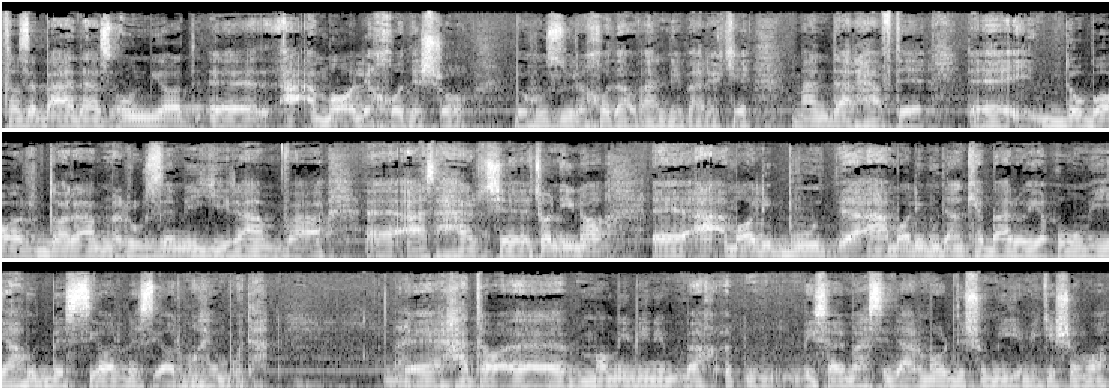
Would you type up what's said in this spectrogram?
تازه بعد از اون میاد اعمال خودش رو به حضور خداوند می‌بره که من در هفته دو بار دارم روزه می‌گیرم و از هرچه چون اینا اعمالی بود اعمالی بودن که برای قوم یهود بسیار بسیار مهم بودن. حتی ما می‌بینیم عیسی مسیح در موردشون میگه میگه شما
